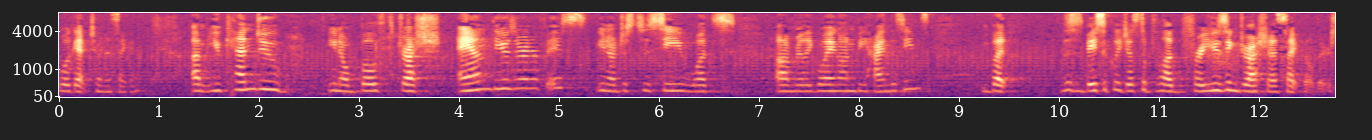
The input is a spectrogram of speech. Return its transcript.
we'll get to in a second. Um, you can do, you know, both Drush and the user interface, you know, just to see what's um, really going on behind the scenes. But this is basically just a plug for using Drush as site builders.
